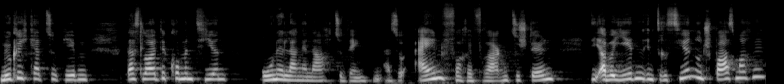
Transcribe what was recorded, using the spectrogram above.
Möglichkeit zu geben, dass Leute kommentieren, ohne lange nachzudenken. Also einfache Fragen zu stellen, die aber jeden interessieren und Spaß machen.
